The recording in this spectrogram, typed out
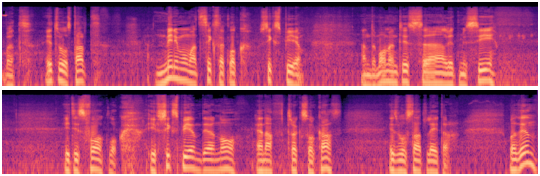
but it will start minimum at 6 o'clock, 6 p.m. And the moment is, uh, let me see, it is 4 o'clock. If 6 p.m. there are no enough trucks or cars, it will start later. But then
